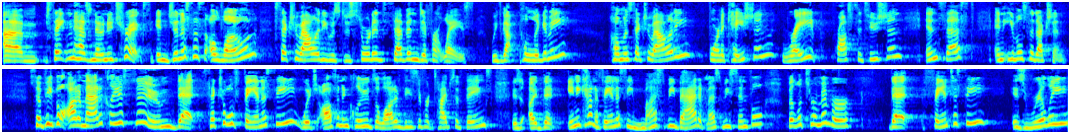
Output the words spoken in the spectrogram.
Um, Satan has no new tricks. In Genesis alone, sexuality was distorted seven different ways. We've got polygamy, homosexuality, fornication, rape, prostitution, incest, and evil seduction. So people automatically assume that sexual fantasy, which often includes a lot of these different types of things, is uh, that any kind of fantasy must be bad, it must be sinful. But let's remember that fantasy is really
